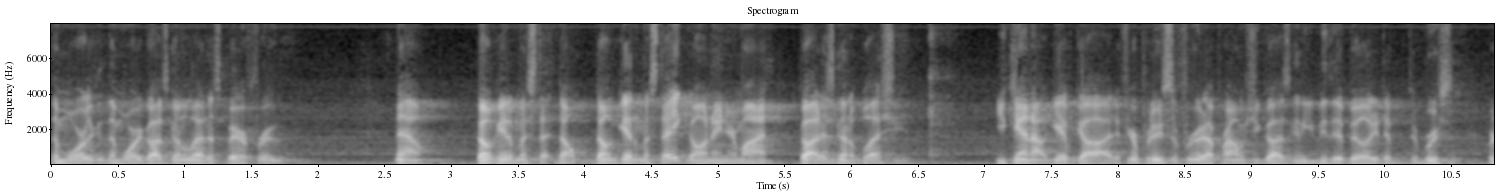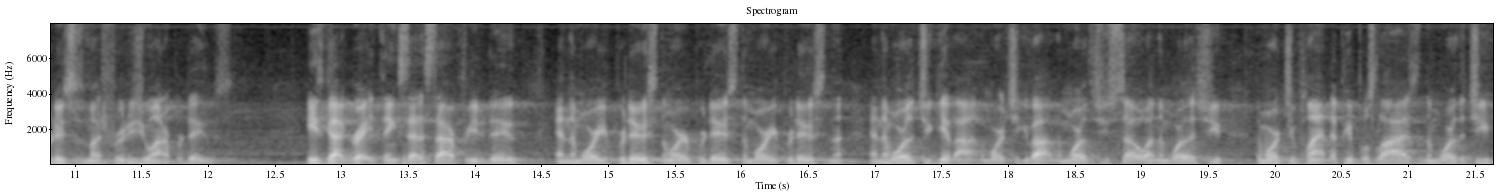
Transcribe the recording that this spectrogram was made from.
the more, the more God's going to let us bear fruit. Now, don't get a mistake, don't, don't get a mistake going in your mind. God is going to bless you. You can't outgive God. If you're producing fruit, I promise you, God's going to give you the ability to, to produce, produce as much fruit as you want to produce. He's got great things set aside for you to do. And the more you produce, the more you produce, the more you produce, and the, and the more that you give out, and the more that you give out, and the more that you sow, and the more that you, the more that you plant into people's lives, and the more that you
